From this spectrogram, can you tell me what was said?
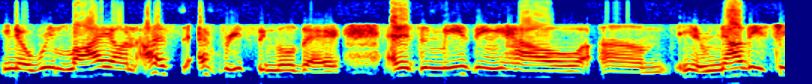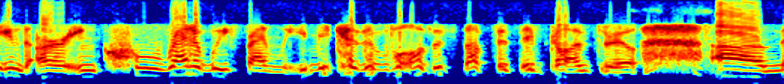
you know rely on us every single day. And it's amazing how um, you know now these chickens are incredibly friendly because of all the stuff that they've gone through. Um,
